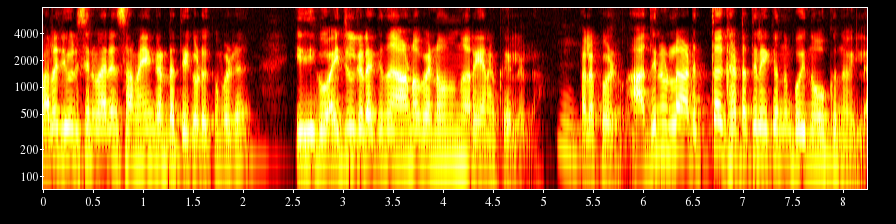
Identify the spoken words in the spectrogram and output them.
പല ജ്യോത്സ്യന്മാരും സമയം കണ്ടെത്തി കൊടുക്കുമ്പോൾ ഈ വയറ്റിൽ കിടക്കുന്ന ആണോ പെണ്ണോ എന്നൊന്നും അറിയാനൊക്കെ ഇല്ലല്ലോ. പലപ്പോഴും. അതിനുള്ള അടുത്ത ഘട്ടത്തിലേക്കൊന്നും പോയി നോക്കുന്നുമില്ല.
